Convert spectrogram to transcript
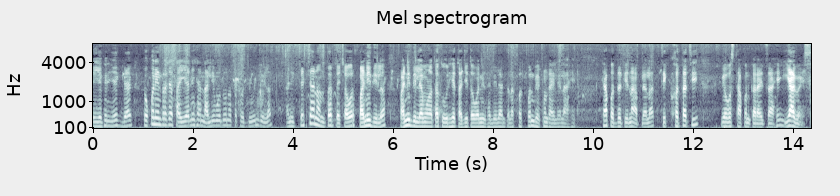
ते एकरी एक बॅग टोकन यंत्राच्या साह्याने ह्या नालीमधून असं खत देऊन दिलं आणि त्याच्यानंतर त्याच्यावर पाणी दिलं. पाणी दिल्यामुळं आता तूर हे ताजी तवानी आणि त्याला खत पण भेटून राहिलेलं आहे. ह्या पद्धतीनं आपल्याला ते खताची व्यवस्थापन करायचं आहे यावेळेस.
